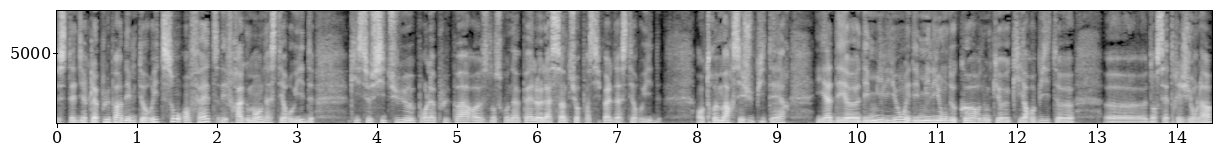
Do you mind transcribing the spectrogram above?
c'est-à-dire que la plupart des météorites sont en fait des fragments d'astéroïdes qui se situent pour la plupart dans ce qu'on appelle la ceinture principale d'astéroïdes entre Mars et Jupiter. Il y a des, des millions et des millions de corps donc qui orbitent euh, dans cette région-là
